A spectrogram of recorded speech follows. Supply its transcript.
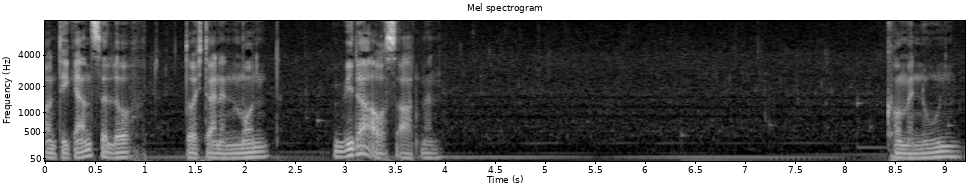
Und die ganze Luft durch deinen Mund wieder ausatmen. Komme nun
